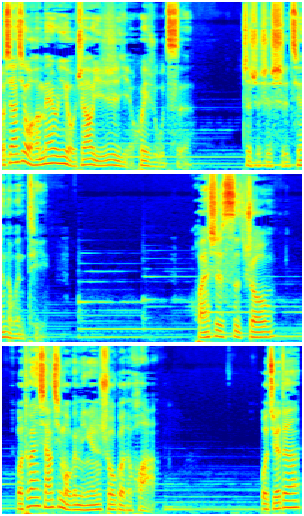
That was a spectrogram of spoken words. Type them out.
我相信我和 Mary 有朝一日也会如此，这只是时间的问题。环视四周，我突然想起某个名人说过的话。我觉得，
